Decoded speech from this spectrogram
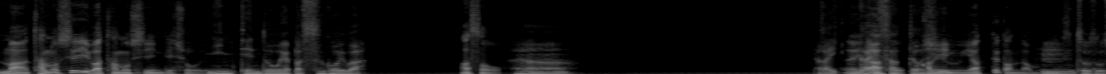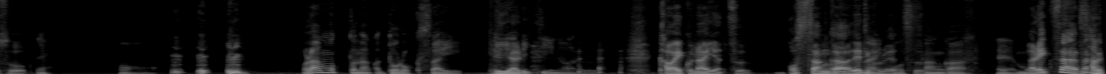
まあ、楽しいは楽しいんでしょうよ。任天堂やっぱすごいわ。あ、そう。うん。だから一え回あそう触ってほしい。やってたんだもんうんね。、そうそうそう。うん俺はもっとなんか泥臭いリアリティのある 可愛くないやつ。おっさんが出てくるやおっつ。さんが、えーもうあれさ、なんかさ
